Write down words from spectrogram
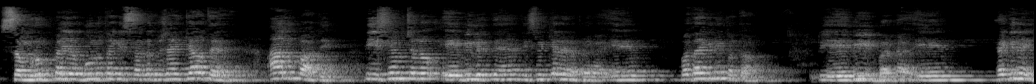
समरूप का यह गुण होता है कि संगत भुजाएँ क्या होते हैं? अनुपातिक तो इसमें हम चलो ए बी लेते हैं इसमें क्या लेना पड़ेगा? ए पता है कि नहीं पता? तो ए बी बटा ए है कि नहीं?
